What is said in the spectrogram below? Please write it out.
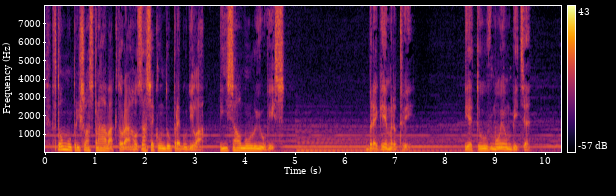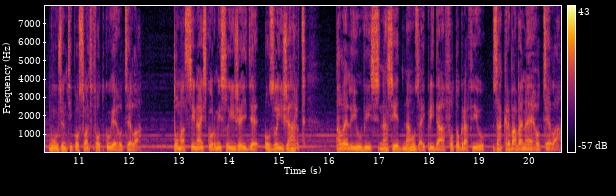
V tom mu prišla správa, ktorá ho za sekundu prebudila. Písal mu Lewis. Brek je mŕtvy. Je tu v mojom byte. Môžem ti poslať fotku jeho tela. Tomas si najskôr myslí, že ide o zlý žart, ale Lewis na sieť naozaj pridá fotografiu zakrvaveného tela.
